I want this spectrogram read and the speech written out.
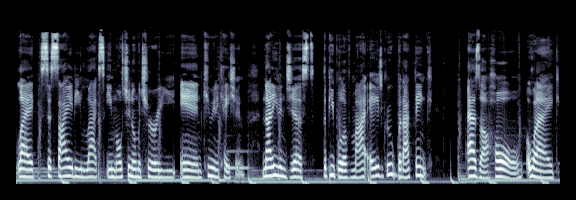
like society lacks emotional maturity and communication. Not even just the people of my age group, but I think as a whole, like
